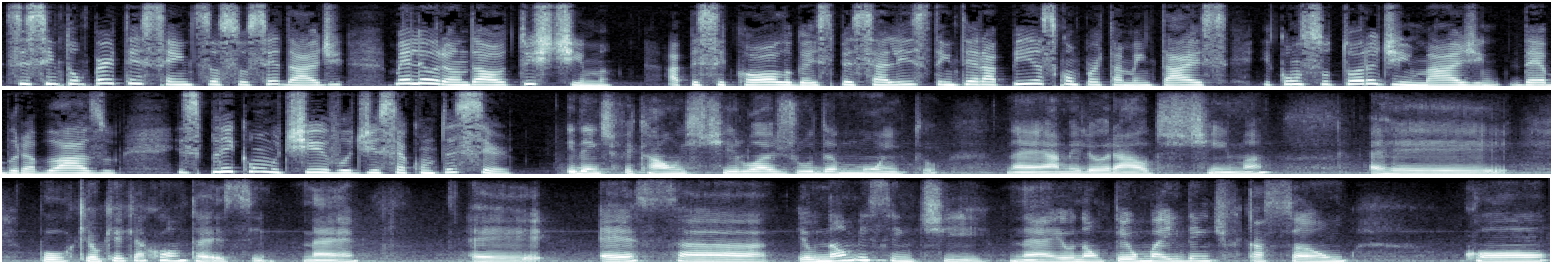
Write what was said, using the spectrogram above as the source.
se sintam pertencentes à sociedade, melhorando a autoestima. A psicóloga, especialista em terapias comportamentais e consultora de imagem, Débora Blaso, explica o motivo disso acontecer. Identificar um estilo ajuda muito né, a melhorar a autoestima, é, porque o que, que acontece, né? É, essa eu não me sentir, né? Eu não ter uma identificação com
